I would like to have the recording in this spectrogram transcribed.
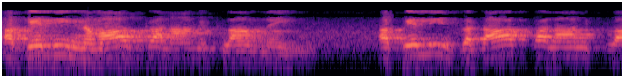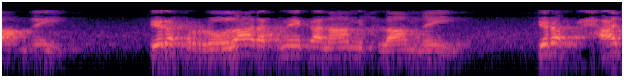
اکیلی نماز کا نام اسلام نہیں۔ اکیلی زکوٰۃ کا نام اسلام نہیں۔ صرف روزہ رکھنے کا نام اسلام نہیں۔ صرف حج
